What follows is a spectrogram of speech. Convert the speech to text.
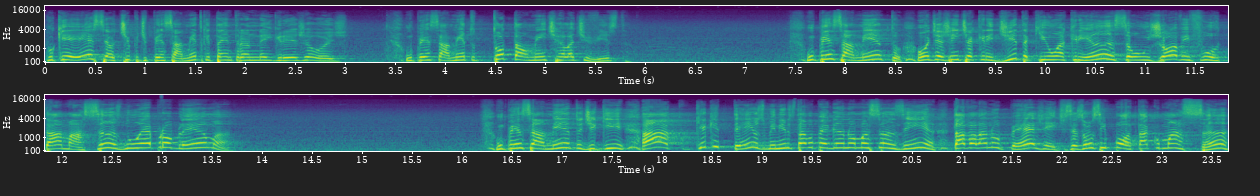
Porque esse é o tipo de pensamento que está entrando na igreja hoje. Um pensamento totalmente relativista. Um pensamento onde a gente acredita que uma criança ou um jovem furtar maçãs não é problema. Um pensamento de que, ah, o que, que tem? Os meninos estavam pegando uma maçãzinha, estava lá no pé, gente. Vocês vão se importar com maçã,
